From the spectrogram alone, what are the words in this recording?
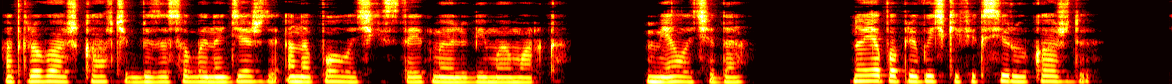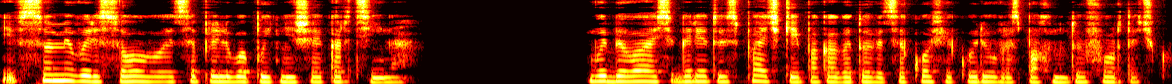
Открываю шкафчик без особой надежды, а на полочке стоит моя любимая марка. Мелочи, да. Но я по привычке фиксирую каждую, и в сумме вырисовывается прелюбопытнейшая картина. Выбиваю сигарету из пачки и пока готовится кофе, курю в распахнутую форточку.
